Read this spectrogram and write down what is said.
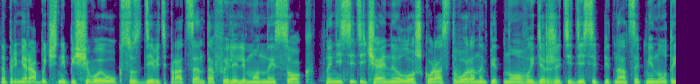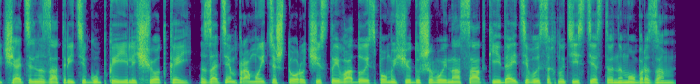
Например, обычный пищевой уксус 9% или лимонный сок. Нанесите чайную ложку раствора на пятно, выдержите 10-15 минут и тщательно затрите губкой или щеткой. Затем промойте штору чистой водой с помощью душевой насадки и дайте высохнуть естественным образом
